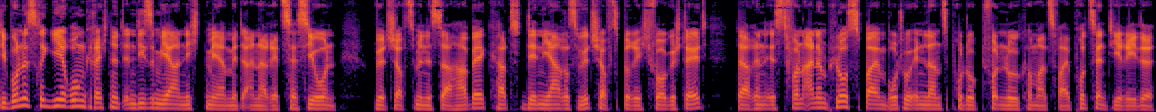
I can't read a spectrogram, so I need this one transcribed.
Die Bundesregierung rechnet in diesem Jahr nicht mehr mit einer Rezession. Wirtschaftsminister Habeck hat den Jahreswirtschaftsbericht vorgestellt. Darin ist von einem Plus beim Bruttoinlandsprodukt von 0,2 Prozent die Rede.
